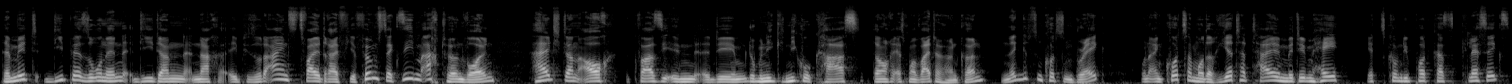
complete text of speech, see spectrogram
damit die Personen, die dann nach Episode 1, 2, 3, 4, 5, 6, 7, 8 hören wollen, halt dann auch quasi in dem Dominik Nico Cast dann auch erstmal weiterhören können. Und dann gibt es einen kurzen Break und ein kurzer moderierter Teil mit dem, hey, jetzt kommen die Podcast Classics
